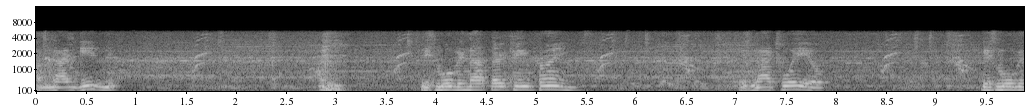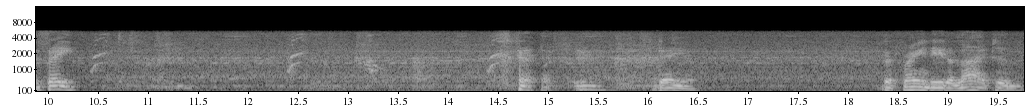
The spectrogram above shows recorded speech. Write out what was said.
I'm not getting it. this movie's not 13 frames. It's not 12. This movie's safe. Damn. The frame data lied to me.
